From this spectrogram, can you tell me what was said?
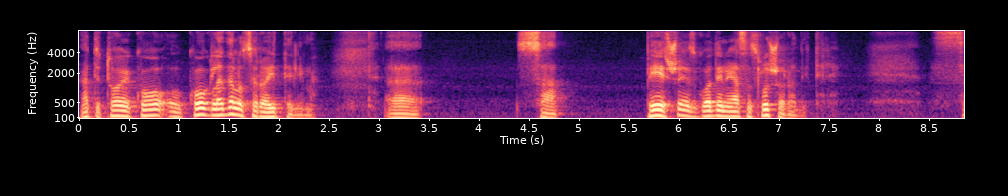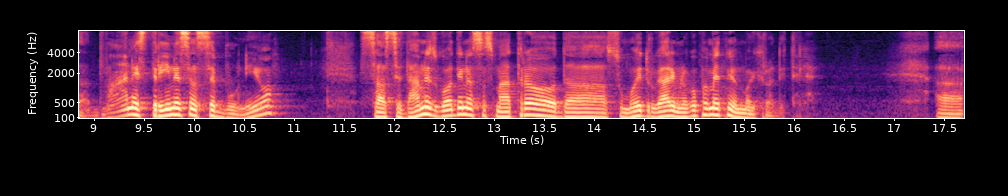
Znate, to je ko, ko gledalo sa roditeljima. E, sa 5-6 godina ja sam slušao roditelje. Sa 12-13 sam se bunio, sa 17 godina sam smatrao da su moji drugari mnogo pametniji od mojih roditelja. A,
